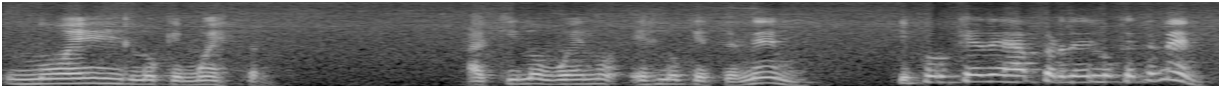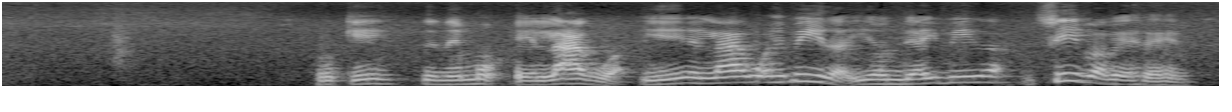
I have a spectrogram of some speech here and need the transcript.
no es lo que muestran. Aquí lo bueno es lo que tenemos. ¿Y por qué deja perder lo que tenemos? Porque tenemos el agua y el agua es vida y donde hay vida sí va a haber gente.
